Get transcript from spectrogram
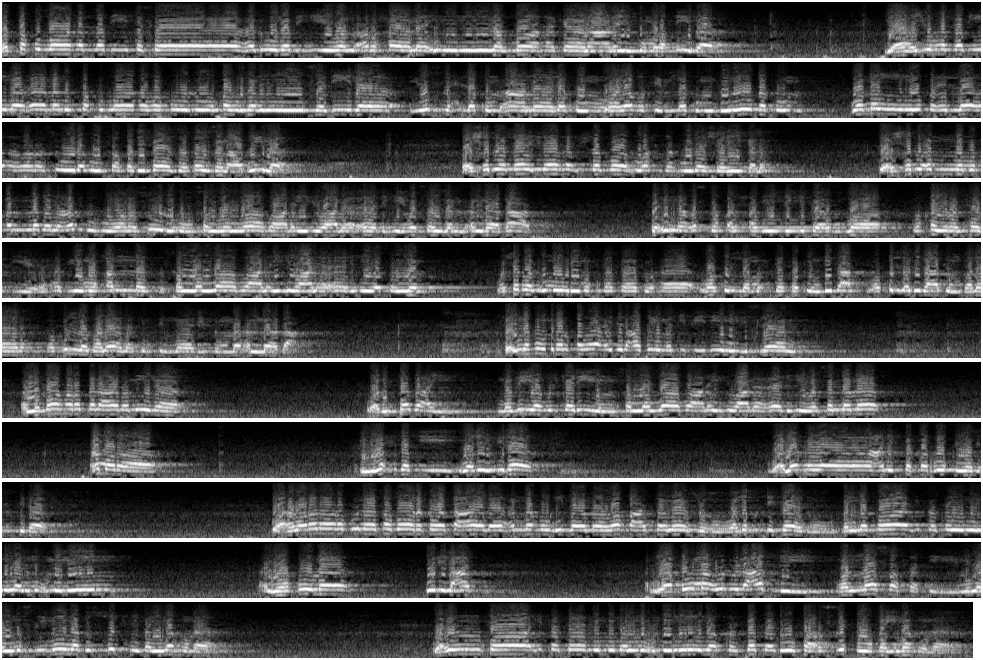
واتقوا الله الذي تساءلون به والأرحام إن الله كان عليكم رقيبا. يا أيها الذين آمنوا اتقوا الله وقولوا قولا سديدا. يصلح لكم أعمالكم ويغفر لكم ذنوبكم. ومن يطع الله ورسوله فقد فاز فوزا عظيما. وأشهد أن لا إله إلا الله وحده لا شريك له. وأشهد أن محمدا عبده ورسوله صلى الله عليه وعلى آله وسلم. أما بعد فإن أصدق الحديث كتاب الله وخير الهدي هدي محمد صلى الله عليه وعلى آله وسلم. وشر الأمور محدثاتها وكل محدثة بدعة وكل بدعة ضلالة وكل ضلالة في النار. ثم أما بعد فإنه من القواعد العظيمة في دين الإسلام أن الله رب العالمين وبالتبع نبيه الكريم صلى الله عليه وعلى آله وسلم أمر بالوحدة والائتلاف ونهى عن التفرق والاختلاف. وأمرنا ربنا تبارك وتعالى أنه إذا ما وقع التنازع والاقتتال بين طائفتين من المؤمنين أن يقوم أولي العدل أن يقوم أولو العدل والنصفة من المسلمين بالصلح بينهما. وإن طائفتان من المؤمنين اقتتلوا فأصلحوا بينهما.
